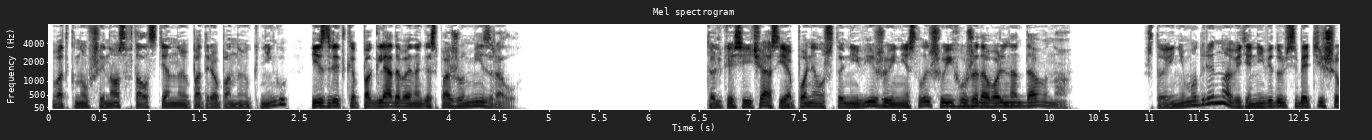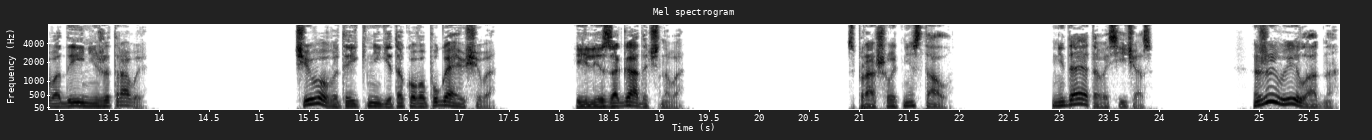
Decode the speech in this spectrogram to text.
воткнувший нос в толстенную потрепанную книгу, изредка поглядывая на госпожу Мизрал. Только сейчас я понял, что не вижу и не слышу их уже довольно давно. Что и не мудрено, ведь они ведут себя тише воды и ниже травы. Чего в этой книге такого пугающего? Или загадочного? Спрашивать не стал. Не до этого сейчас. Живые, ладно.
